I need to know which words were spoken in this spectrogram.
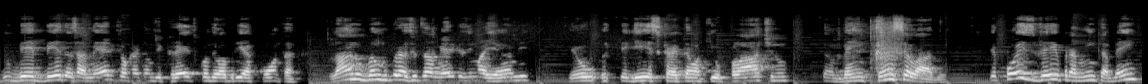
do BB das Américas, é um cartão de crédito. Quando eu abri a conta lá no Banco do Brasil das Américas em Miami, eu peguei esse cartão aqui, o Platinum, também cancelado. Depois veio para mim também,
